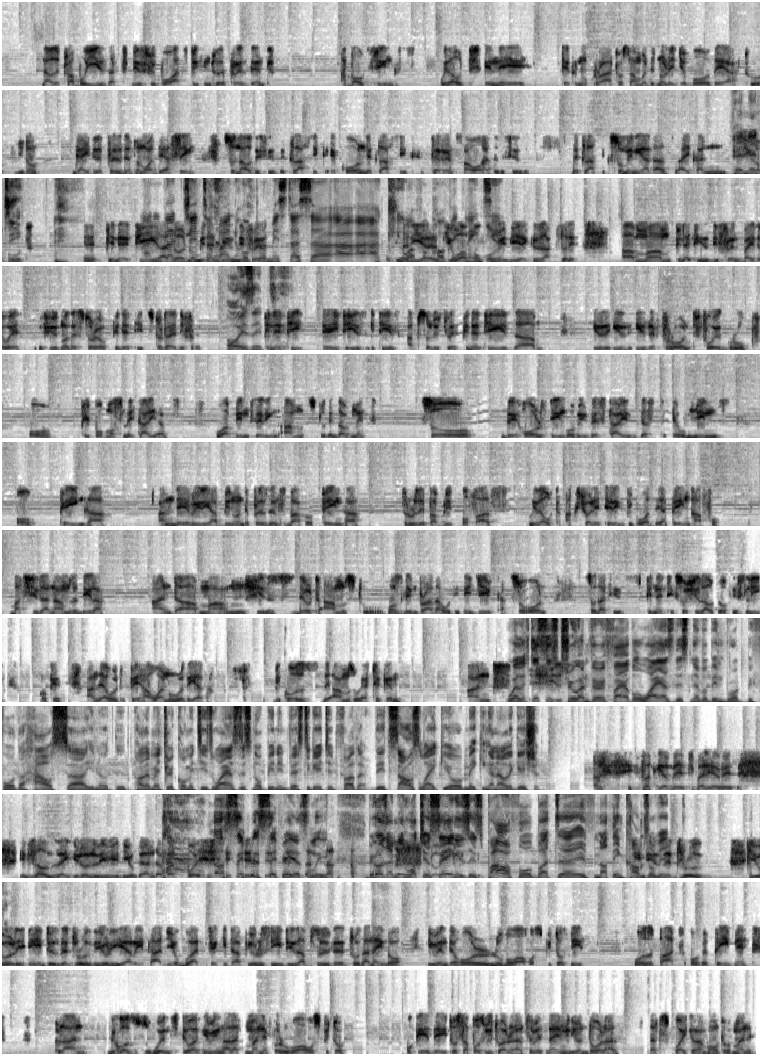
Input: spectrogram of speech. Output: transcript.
now the trouble is that these people are speaking to the president about things without any technocrat or somebody knowledgeable there to, you know, guide the president on what they are saying. So now this is the classic Akon, the classic Terrence Howard, this is the classic, so many others I can tell you Pinetti. Eh, Pinetti, and that know, gentleman who promised us a, a, a- a cure yeah, for COVID for COVID, 19. yeah, exactly. Um, um, Pinetti is different, by the way. If you know the story of Pinetti, it's totally different. Oh, is it? Pinetti, it is, it is absolutely. Pinetti is um, is, is is a front for a group of people, mostly Italians, who have been selling arms to the government. So the whole thing of investor is just a means of paying her, and they really have been on the president's back of paying her through the public offers without actually telling people what they are paying her for. But she's an arms dealer and um, um, she's dealt arms to Muslim Brotherhood in Egypt and so on. So that is Pinetti. So she's out of this league, okay? And they are going to pay her one way or the other because the arms were taken. And Well, if this is true and verifiable, why has this never been brought before the House, uh, you know, the parliamentary committees? Why has this not been investigated further? It sounds like you're making an allegation. funny a bit, funny a bit. It sounds like you don't live in Uganda, but boy. No, ser- seriously. Because, I mean, what you're saying is, is powerful, but uh, if nothing comes it of is it. the truth. You will, it is the truth. You'll hear it, and you go and check it up. You'll see it is absolutely the truth. And I know even the whole Lubowa hospital thing was part of a payment plan Because when they were giving her that money for Ruwa Hospital, okay, they, it was supposed to be $279 million. That's quite an amount of money.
